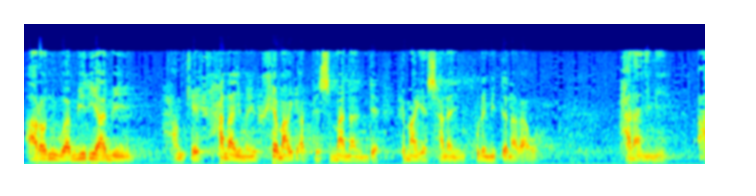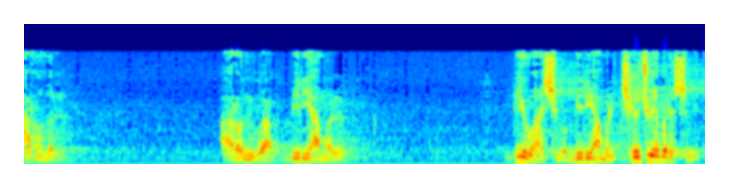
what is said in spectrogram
아론과 미리암이 함께 하나님의 회막 앞에서 만나는데 회막에서 하나님 구름이 떠나가고 하나님이 아론을 아론과 미리암을 미워하시고 미리암을 저주해 버렸습니다.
